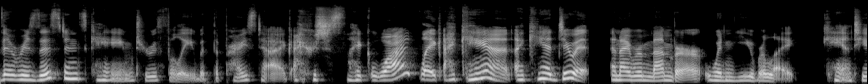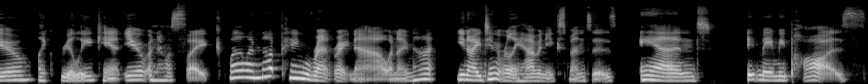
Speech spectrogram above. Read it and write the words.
the resistance came truthfully with the price tag. I was just like, what? Like, I can't, I can't do it. And I remember when you were like, can't you? Like, really, can't you? And I was like, well, I'm not paying rent right now. And I'm not, you know, I didn't really have any expenses. And it made me pause.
